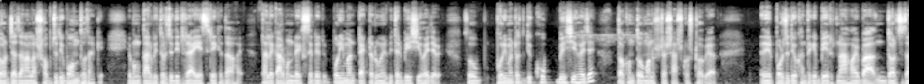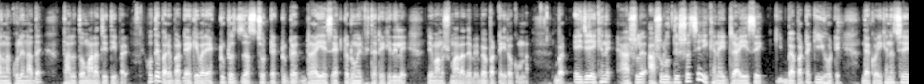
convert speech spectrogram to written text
দরজা, জানালা সব যদি বন্ধ থাকে এবং তার ভিতর যদি ড্রাই আইস রেখে দেওয়া হয়, তাহলে কার্বন ডাইঅক্সাইডের পরিমাণটা একটা রুমের ভিতর বেশি হয়ে যাবে। সো পরিমাণটা যদি খুব বেশি হয়ে যায়, তখন তো মানুষটা শ্বাসকষ্ট হবে আর এরপর যদি ওখান থেকে বের না হয় বা দরজা জানলা খুলে না দেয়, তাহলে তো মারা যেতেই পারে। হতে পারে বাট একেবারে এক টুকটা জাস্ট ছোট্ট এক টুকটা ড্রাই আইস একটা রুমের ভিতরে রেখে দিলে যে মানুষ মারা যাবে। ব্যাপারটা এরকম না। বাট এই যে এখানে আসলে, আসল উদ্দেশ্য হচ্ছে এখানে এই ড্রাই আইসে ব্যাপারটা কী ঘটে? দেখো, এখানে হচ্ছে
